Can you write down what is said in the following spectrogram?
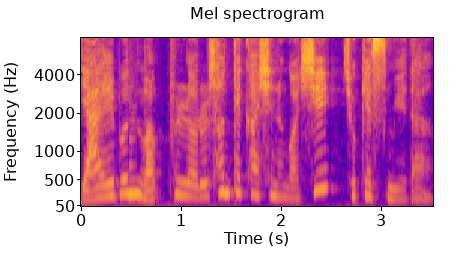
얇은 머플러를 선택하시는 것이 좋겠습니다.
